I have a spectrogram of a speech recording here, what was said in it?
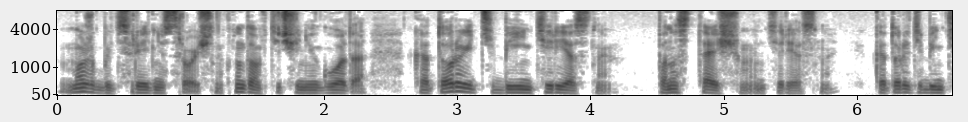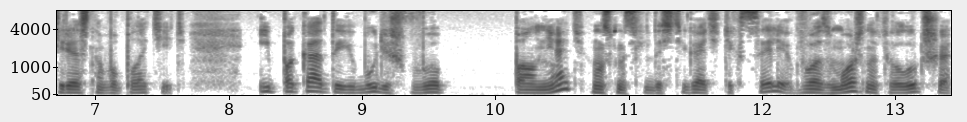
может быть, среднесрочных, ну там в течение года, которые тебе интересны, по-настоящему интересны, которые тебе интересно воплотить. И пока ты их будешь выполнять, ну, в смысле, достигать этих целей, возможно, ты лучше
